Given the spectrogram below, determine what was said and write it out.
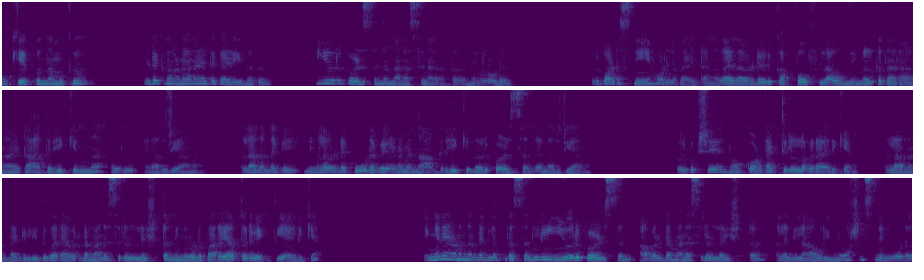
ഓക്കെ. അപ്പോൾ നമുക്ക് ഇവിടെ കാണാനായിട്ട് കഴിയുന്നത് ഈ ഒരു പേഴ്സന്റെ മനസ്സിനകത്ത് നിങ്ങളോട് ഒരുപാട് സ്നേഹമുള്ളതായിട്ടാണ്. അതായത് അവരുടെ ഒരു കപ്പ് ഓഫ് ലവ് നിങ്ങൾക്ക് തരാനായിട്ട് ആഗ്രഹിക്കുന്ന ഒരു എനർജിയാണ്. അല്ലാന്നുണ്ടെങ്കിൽ നിങ്ങൾ അവരുടെ കൂടെ വേണമെന്ന് ആഗ്രഹിക്കുന്ന ഒരു പേഴ്സന്റെ എനർജിയാണ്. ഒരു പക്ഷേ നോ കോൺടാക്റ്റിലുള്ളവരായിരിക്കാം. അല്ലാന്നുണ്ടെങ്കിൽ ഇതുവരെ അവരുടെ മനസ്സിലുള്ള ഇഷ്ടം നിങ്ങളോട് പറയാത്തൊരു വ്യക്തിയായിരിക്കാം. എങ്ങനെയാണെന്നുണ്ടെങ്കിൽ പ്രസന്റ്ലി ഈ ഒരു പേഴ്സൺ അവരുടെ മനസ്സിലുള്ള ഇഷ്ടം അല്ലെങ്കിൽ ആ ഒരു ഇമോഷൻസ് നിങ്ങളോട്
